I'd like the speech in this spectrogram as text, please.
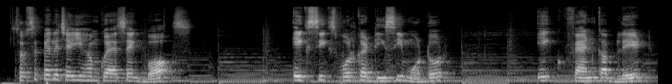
सबसे पहले चाहिए हमको ऐसा एक बॉक्स एक सिक्स वोल्ट का डीसी मोटर एक फ़ैन का ब्लेड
